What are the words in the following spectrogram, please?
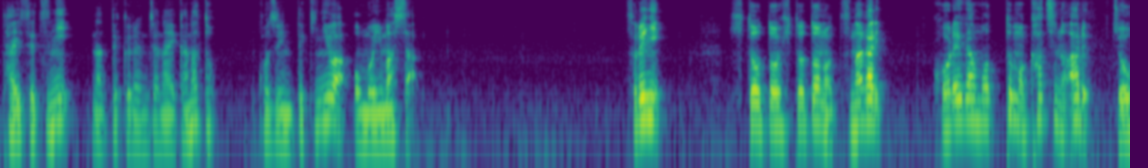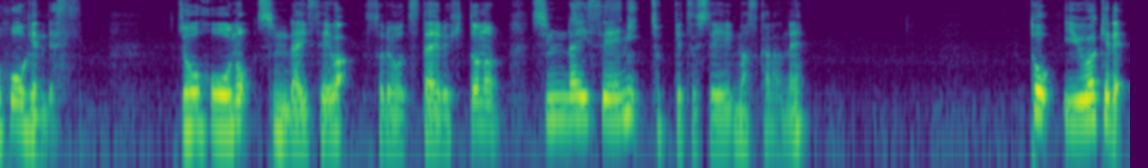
大切になってくるんじゃないかなと個人的には思いましたそれに人と人とのつながりこれが最も価値のある情報源です。情報の信頼性はそれを伝える人の信頼性に直結していますからね。というわけで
